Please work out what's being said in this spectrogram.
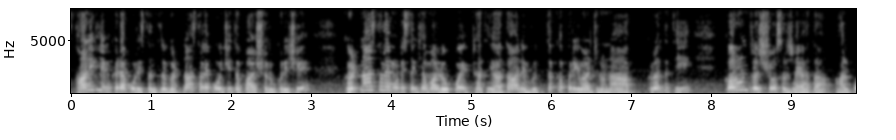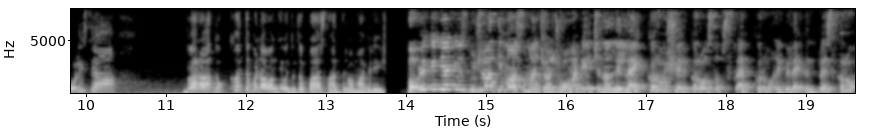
સ્થાનિક લીમખેડા પોલીસ તંત્ર ઘટના સ્થળે પહોંચી તપાસ શરૂ કરી છે. ઘટના સ્થળે મોટી સંખ્યામાં લોકો એકઠા થયા હતા અને મૃતક પરિવારજનોના આક્રંદથી કરુણ દ્રશ્યો સર્જાયા હતા. હાલ પોલીસે આ દ્વારા દુઃખદ બનાવ અંગે વધુ તપાસ હાથ ધરવામાં આવી રહી છે. પબ્લિક ઇન્ડિયા ન્યૂઝ ગુજરાતીમાં સમાચાર જોવા માટે ચેનલને લાઇક કરો, શેર કરો, સબસ્ક્રાઇબ કરો અને બેલ પ્રેસ કરો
